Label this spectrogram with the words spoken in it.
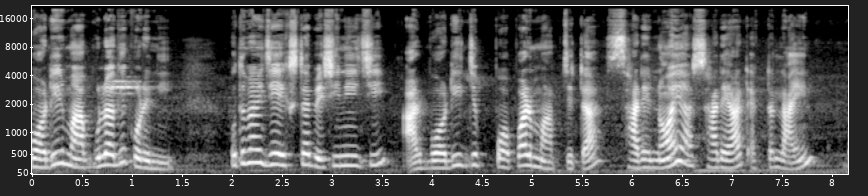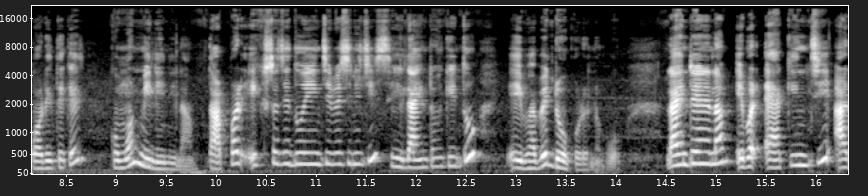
বডির মাপগুলো আগে করে নিই। প্রথমে আমি যে এক্সট্রা বেশি নিয়েছি, আর বডির যে প্রপার মাপ যেটা, সাড়ে নয় আর সাড়ে আট একটা লাইন বডি থেকে কোমর মিলিয়ে নিলাম। তারপর এক্সট্রা যে দুই ইঞ্চি বেশি নিয়েছি, সেই লাইনটাও কিন্তু এইভাবে ডো করে নেব। লাইনটা নিলাম, এবার এক ইঞ্চি, আর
